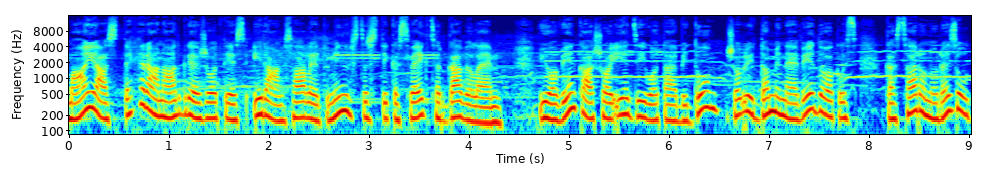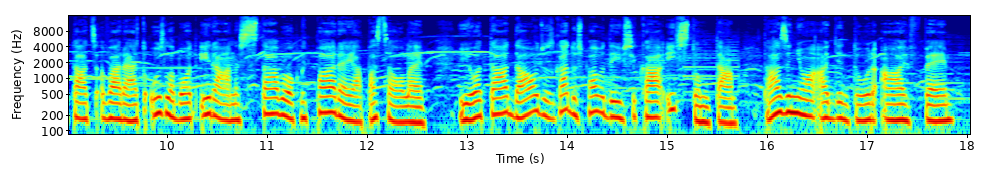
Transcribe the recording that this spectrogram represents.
mājās Teherānā atgriežoties, Irānas ārlietu ministrs tika sveikts ar gavilēm, jo vienkāršo iedzīvotāju vidū šobrīd dominē viedoklis, ka sarunu rezultāts varētu uzlabot Irānas stāvokli pārējā pasaulē, jo tā daudzus gadus pavadījusi kā izstumtā, tā ziņo aģentūra AFP.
